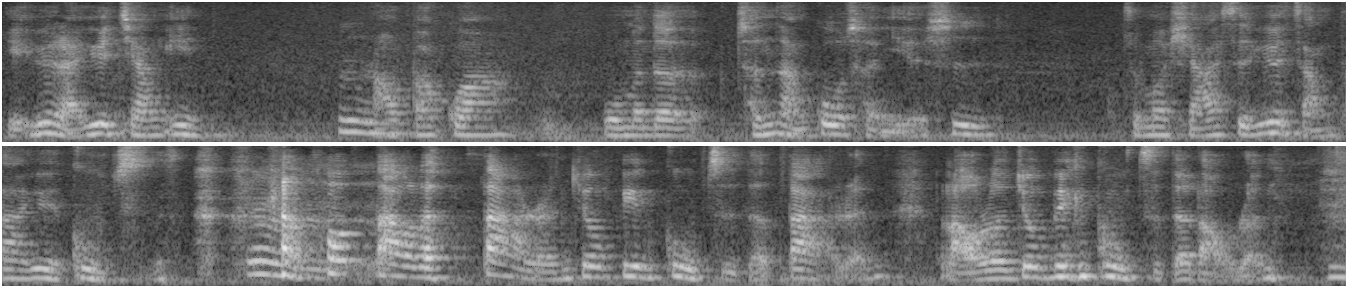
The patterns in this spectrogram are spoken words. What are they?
也越来越僵硬。嗯，然后包括我们的成长过程也是，怎么小孩子越长大越固执，嗯、然后到了大人就变固执的大人，老了就变固执的老人，嗯、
